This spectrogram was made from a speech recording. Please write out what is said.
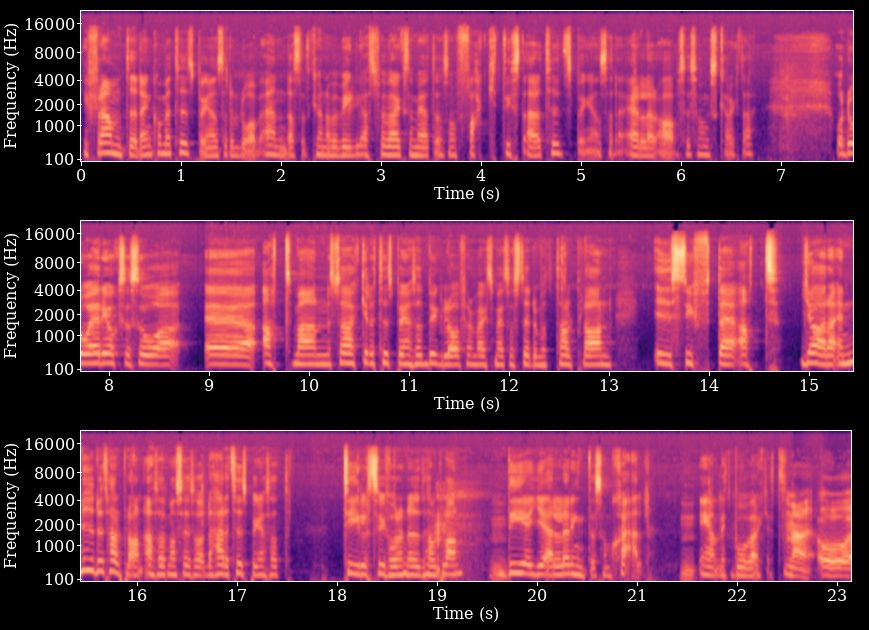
I framtiden kommer tidsbegränsade lov endast att kunna beviljas för verksamheten som faktiskt är tidsbegränsade eller av säsongskaraktär. Och då är det också så eh, att man söker ett tidsbegränsat bygglov för en verksamhet som strider mot detaljplan i syfte att göra en ny detaljplan. Alltså att man säger så, det här är tidsbegränsat tills vi får en ny detaljplan. Mm. Det gäller inte som skäl, Mm. enligt Boverket. Nej, och,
